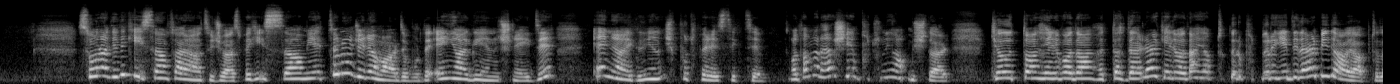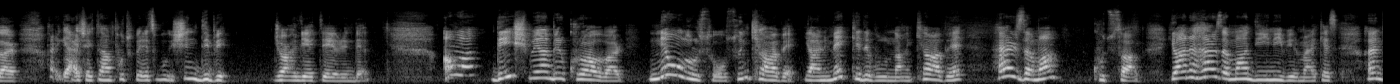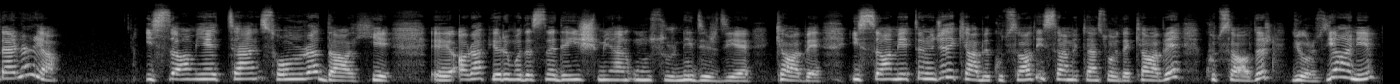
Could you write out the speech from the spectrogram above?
Sonra dedi ki İslam tarihini atacağız. Peki İslamiyet'ten önce ne vardı burada? En yaygın yanlış neydi? En yaygın yanlış putperestlikti. Adamlar her şeyin putunu yapmışlar. Kağıttan, helvadan hatta derler ki helvadan yaptıkları putları yediler bir daha yaptılar. Hani gerçekten putperest bu işin dibi cahiliyet devrinde. Ama değişmeyen bir kural var. Ne olursa olsun Kabe yani Mekke'de bulunan Kabe her zaman kutsal. Yani her zaman dini bir merkez. Hani derler ya İslamiyet'ten sonra dahi e, Arap Yarımadası'na değişmeyen unsur nedir diye Kabe. İslamiyet'ten önce de Kabe kutsaldı, İslamiyet'ten sonra da Kabe kutsaldır diyoruz. Yani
